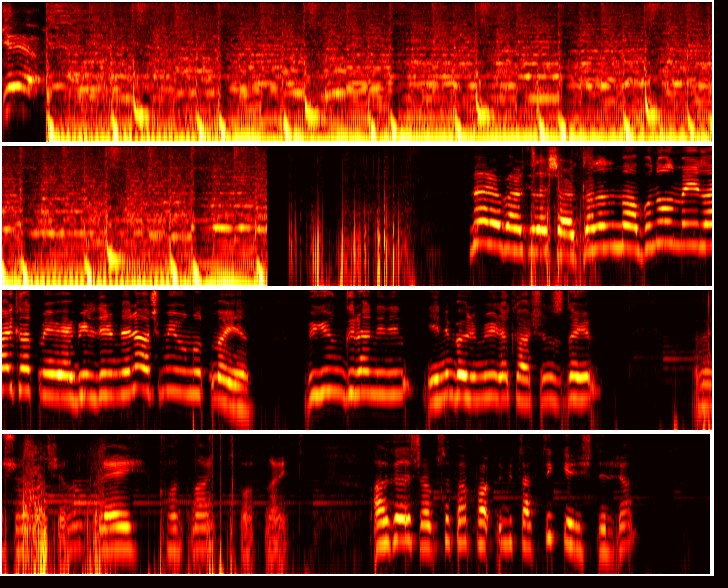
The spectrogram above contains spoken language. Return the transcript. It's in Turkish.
Yeah. Merhaba arkadaşlar kanalıma abone olmayı like atmayı ve bildirimleri açmayı unutmayın. Bugün Granny'nin yeni bölümüyle karşınızdayım. Hemen şöyle başlayalım. Play Fortnite Fortnite. Arkadaşlar bu sefer farklı bir taktik geliştireceğim.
